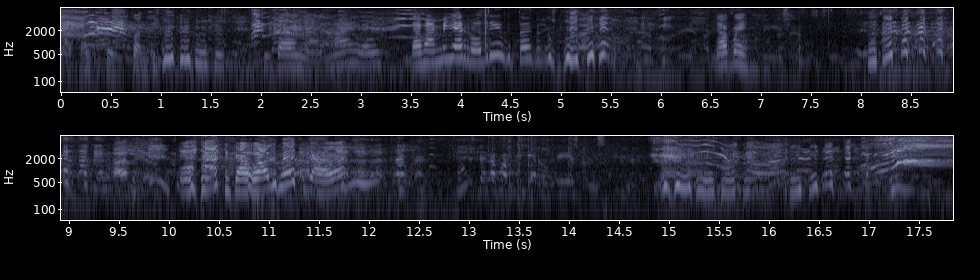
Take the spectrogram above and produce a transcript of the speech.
La Cancho se esconde. Ahí está Doña Mayra, ahí. la familia Rodríguez, todo. Ya pues. cabal, cabal. Esta es la familia Rodríguez Crespina.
